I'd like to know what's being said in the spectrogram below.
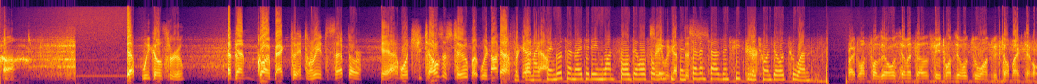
Huh? Yep, we go through. And then going back to inter re-intercept or? Yeah, what she tells us to, but we're not going to Victor forget Mike now. Tango, turn right heading 140 for See, base, descend 7,000 feet, here. QNH 1021. Right, 140, 7000 feet, 1021, Victor Mike Tango.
